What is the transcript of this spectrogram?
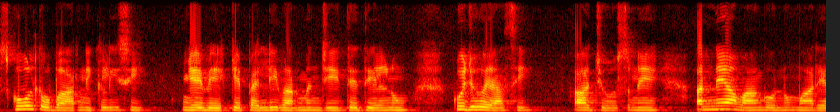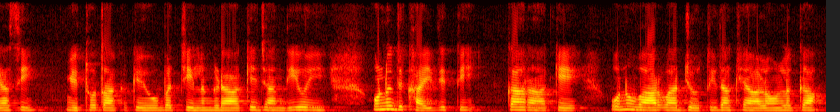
ਸਕੂਲ ਤੋਂ ਬਾਹਰ ਨਿਕਲੀ ਸੀ। ਇਹ ਵੇਖ ਕੇ ਪਹਿਲੀ ਵਾਰ ਮਨਜੀਤ ਦੇ ਦਿਲ ਨੂੰ ਕੁਝ ਹੋਇਆ ਸੀ। ਅੱਜ ਉਸਨੇ ਅੰਨਿਆਂ ਵਾਂਗ ਉਹਨੂੰ ਮਾਰਿਆ ਸੀ। ਇੱਥੋਂ ਤੱਕ ਕਿ ਉਹ ਬੱਚੀ ਲੰਗੜਾ ਕੇ ਜਾਂਦੀ ਹੋਈ ਉਹਨੂੰ ਦਿਖਾਈ ਦਿੱਤੀ। ਘਰ ਆ ਕੇ ਉਹਨੂੰ ਵਾਰ-ਵਾਰ ਜੋਤੀ ਦਾ ਖਿਆਲ ਆਉਣ ਲੱਗਾ।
